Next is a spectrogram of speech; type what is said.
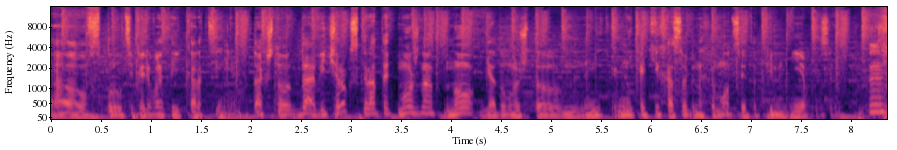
э, всплыл теперь в этой картине. Так что, да, вечерок скоротать можно, но я думаю, что ни- никаких особенных эмоций этот фильм не вызовет. Мгм.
